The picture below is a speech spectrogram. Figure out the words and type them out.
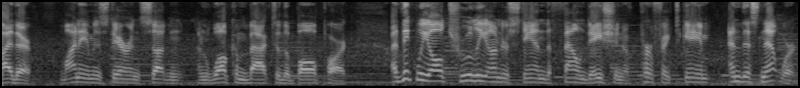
Hi there. My name is Daron Sutton, and welcome back to the ballpark. I think we all truly understand the foundation of Perfect Game and this network.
